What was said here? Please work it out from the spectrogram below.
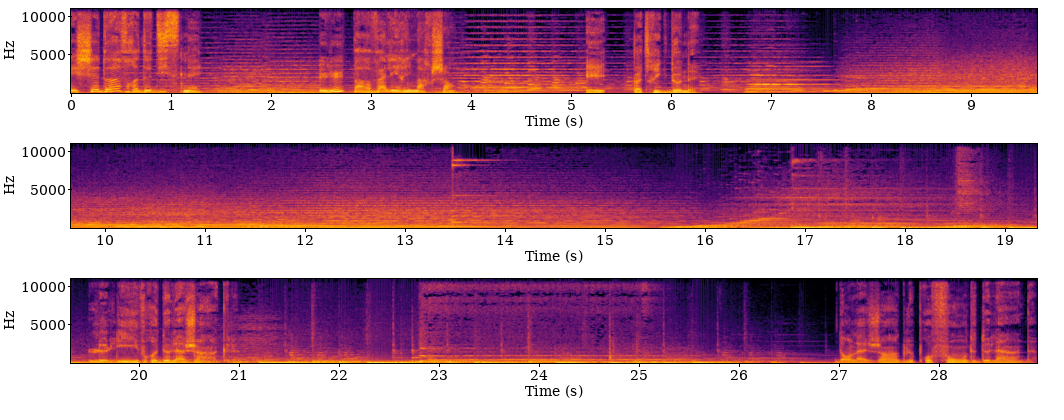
Les chefs-d'œuvre de Disney. Lu par Valérie Marchand. Et Patrick Donnet. Le livre de la jungle. Dans la jungle profonde de l'Inde,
